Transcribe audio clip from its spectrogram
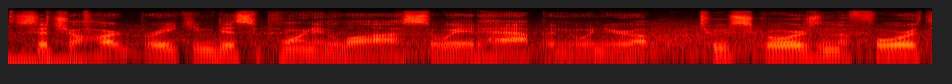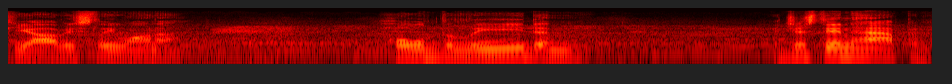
Such a heartbreaking, disappointing loss the way it happened. When you're up two scores in the fourth, you obviously want to hold the lead, and it just didn't happen.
